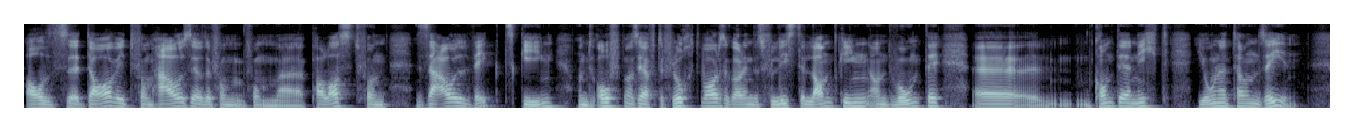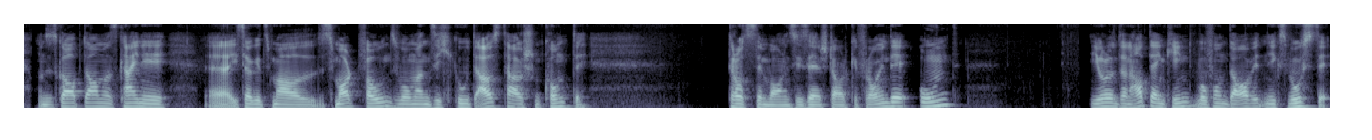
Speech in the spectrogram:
als äh, David vom Hause oder vom, vom äh, Palast von Saul wegging und oftmals auf der Flucht war, sogar in das verliste Land ging und wohnte, äh, konnte er nicht Jonathan sehen. Und es gab damals keine, äh, ich sage jetzt mal, Smartphones, wo man sich gut austauschen konnte. Trotzdem waren sie sehr starke Freunde und Jonathan hatte ein Kind, wovon David nichts wusste.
